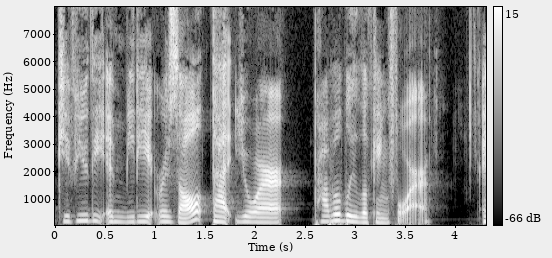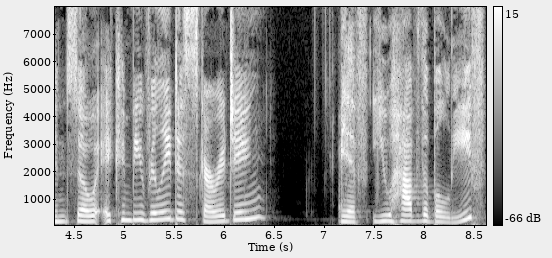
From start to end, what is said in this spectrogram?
give you the immediate result that you're probably looking for. And so it can be really discouraging if you have the belief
